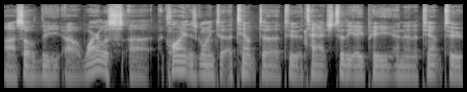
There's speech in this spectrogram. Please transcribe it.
Uh, so the uh, wireless uh, client is going to attempt to, to attach to the AP and then attempt to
